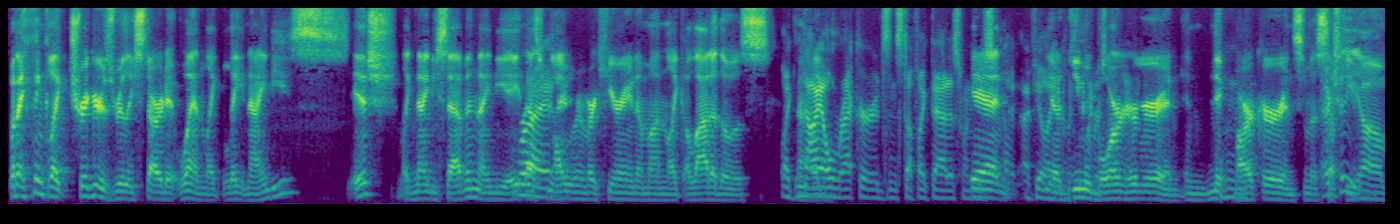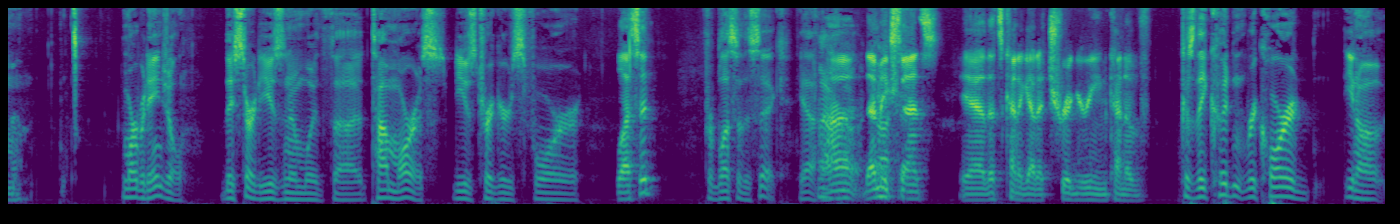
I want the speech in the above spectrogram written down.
But I think like triggers really started when like late 90s ish, like 97, 98. That's when I remember hearing them on like a lot of those. like uh, Nile Records and stuff like that is when Yeah, and, I, I feel you like know, when Dima. Borger and, and Nick Mhm. Barker and some of the stuff. Actually, he- um, Morbid Angel, they started using them with uh, Tom Morris used triggers for Blessed? for Blessed Are the Sick. Yeah, Uh, that makes sense. Yeah, that's kind of got a triggering kind of. Because they couldn't record. You know,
